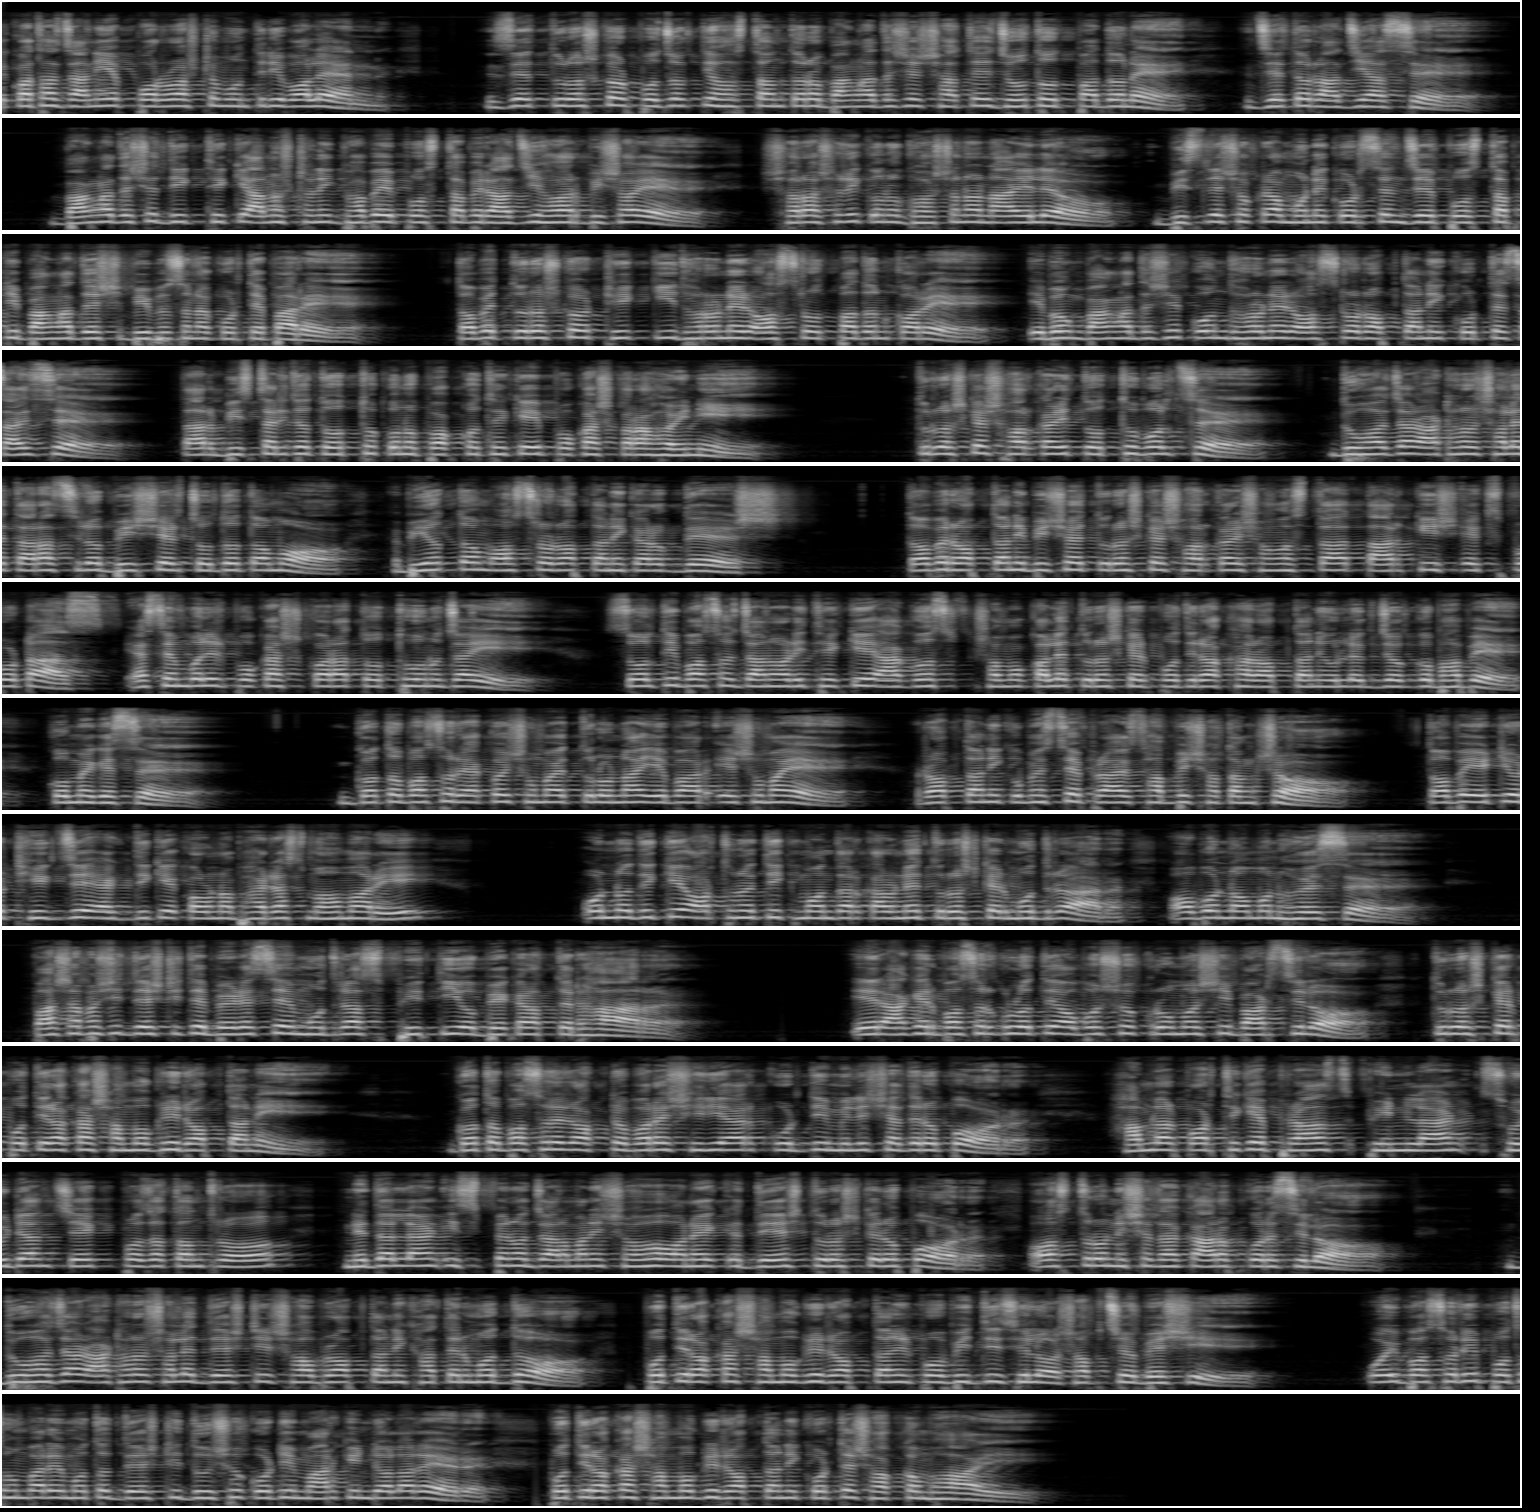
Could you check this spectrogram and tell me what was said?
এ কথা জানিয়ে পররাষ্ট্রমন্ত্রী বলেন যে তুরস্কর প্রযুক্তি হস্তান্তর বাংলাদেশের সাথে যৌথ উৎপাদনে যেত রাজি আছে। বাংলাদেশের দিক থেকে আনুষ্ঠানিকভাবে প্রস্তাবে রাজি হওয়ার বিষয়ে সরাসরি কোনো ঘোষণা না এলেও বিশ্লেষকরা মনে করছেন যে প্রস্তাবটি বাংলাদেশ বিবেচনা করতে পারে। তবে তুরস্ক ঠিক কী ধরনের অস্ত্র উৎপাদন করে এবং বাংলাদেশে কোন ধরনের অস্ত্র রপ্তানি করতে চাইছে, তার বিস্তারিত তথ্য কোনো পক্ষ থেকেই প্রকাশ করা হয়নি। তুরস্কের সরকারি তথ্য বলছে দু হাজার আঠারো সালে তারা ছিল বিশ্বের চোদ্দতম বৃহত্তম অস্ত্র রপ্তানিকারক দেশ। তবে রপ্তানি বিষয়ে তুরস্কের সরকারি সংস্থা তার্কিশ এক্সপোর্টাস অ্যাসেম্বলির প্রকাশ করা তথ্য অনুযায়ী, চলতি বছর জানুয়ারি থেকে আগস্ট সমকালে তুরস্কের প্রতিরক্ষা রপ্তানি উল্লেখযোগ্যভাবে কমে গেছে। গত বছর একই সময়ের তুলনায় এবার এ সময়ে রপ্তানি কমেছে প্রায় ছাব্বিশ শতাংশ। তবে এটিও ঠিক যে একদিকে করোনা ভাইরাস মহামারী অন্যদিকে অর্থনৈতিক মন্দার কারণে তুরস্কের মুদ্রার অবনমন হয়েছে। পাশাপাশি দেশটিতে বেড়েছে মুদ্রাস্ফীতি ও বেকারত্বের হার। এর আগের বছরগুলোতে অবশ্য ক্রমশই বাড়ছিল তুরস্কের প্রতিরক্ষা সামগ্রী রপ্তানি। গত বছরের অক্টোবরে সিরিয়ার কুর্দি মিলিশিয়াদের ওপর হামলার পর থেকে ফ্রান্স, ফিনল্যান্ড, সুইডেন, চেক প্রজাতন্ত্র, নেদারল্যান্ড, স্পেন ও জার্মানি সহ অনেক দেশ তুরস্কের ওপর অস্ত্র নিষেধাজ্ঞা আরোপ করেছিল। দু হাজার আঠারো সালে দেশটির সব রপ্তানি খাতের মধ্যে প্রতিরক্ষা সামগ্রী রপ্তানির প্রবৃদ্ধি ছিল সবচেয়ে বেশি। ওই বছরই প্রথমবারের মতো দেশটি দুশো কোটি মার্কিন ডলারের প্রতিরক্ষা সামগ্রী রপ্তানি করতে সক্ষম হয়।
